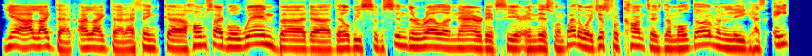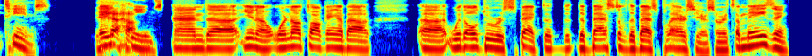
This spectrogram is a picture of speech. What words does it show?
Yeah, I like that. I like that. I think uh, home side will win, but uh, there'll be some Cinderella narratives here in this one. By the way, just for context, the Moldovan League has eight teams, eight yeah. teams, and uh, you know we're not talking about uh, with all due respect, the, the, the, best of the best players here. So it's amazing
